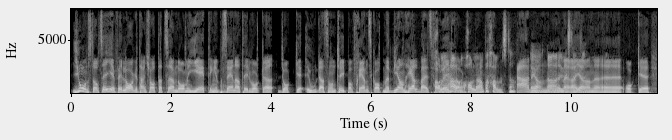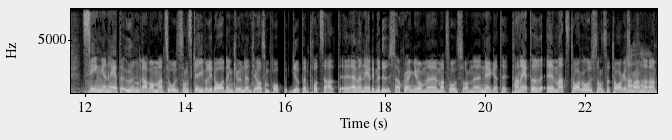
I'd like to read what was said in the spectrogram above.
Jonstorps IF är laget han tjatat sönder om i Getinge på senare tid verkar dock odlas någon typ av frändskap med Björn Hellbergs Håller han, favoritlag. håller han på Halmstad? Ja, det. Ja, Numera gör han. eh, Och eh, singeln heter Undra vad Mats Olsson skriver idag. Den kunde inte jag som popgruppen trots allt. Eh, Även Eddie Meduza sjöng ju om Mats Olsson negativt. Han heter Mats Tage Olsson, så Tage som andra namn.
